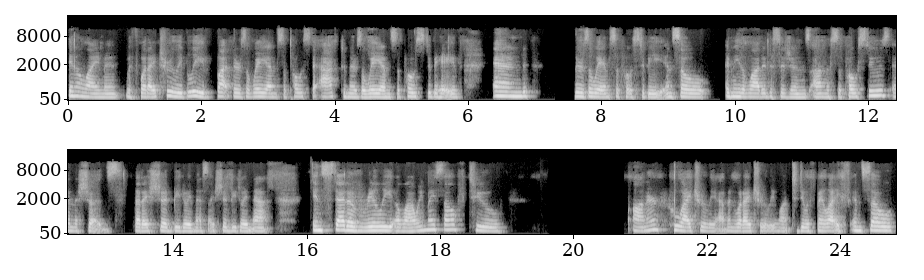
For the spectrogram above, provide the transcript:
in alignment with what I truly believe, but there's a way I'm supposed to act and there's a way I'm supposed to behave and there's a way I'm supposed to be. And so I made a lot of decisions on the supposed to's and the shoulds that I should be doing this, I should be doing that, instead of really allowing myself to honor who I truly am and what I truly want to do with my life. And so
